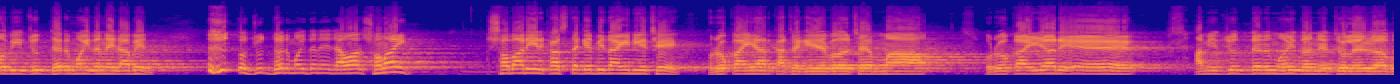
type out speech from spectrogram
নবী যুদ্ধের ময়দানে যাবেন। তো যুদ্ধের ময়দানে যাওয়ার সময় সবারই কাছ থেকে বিদায় নিয়েছে, রোকাইয়ার কাছে গিয়ে বলছে, মা রোকাইয়া রে, আমি যুদ্ধের ময়দানে চলে যাব।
